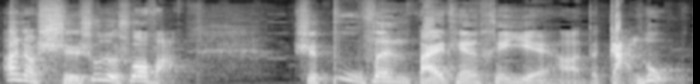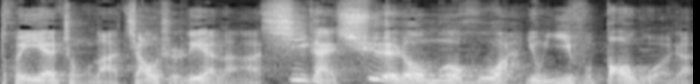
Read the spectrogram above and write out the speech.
按照史书的说法，是不分白天黑夜啊的赶路，腿也肿了，脚趾裂了啊，膝盖血肉模糊啊，用衣服包裹着，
